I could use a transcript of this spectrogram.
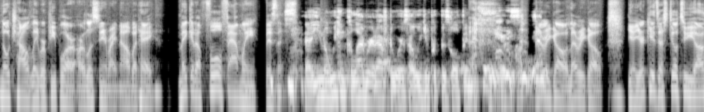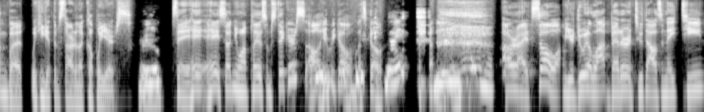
no child labor people are, are listening right now. But hey, make it a full family business. Hey, you know, we can collaborate afterwards how we can put this whole thing together. there we go. There we go. Yeah, your kids are still too young, but we can get them started in a couple years. Yeah. Say, hey, hey, son, you want to play with some stickers? Oh, here we go. Let's go. All right. So um, you're doing a lot better in 2018.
